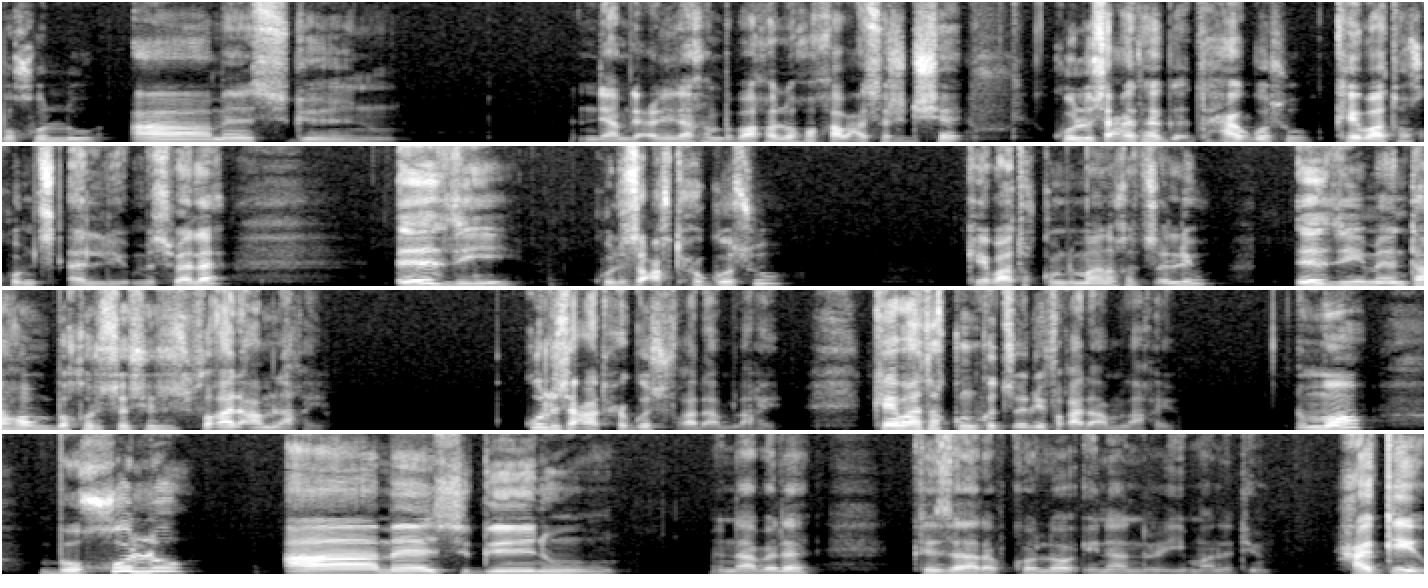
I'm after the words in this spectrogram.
ብዅሉ ኣመስግኑ እንዲያም ልዕሊ ኢለ ክንብባ ከለኹ ካብ 16 ኩሉ ሳዕ ተሓጎሱ ከይባተኽኩም ጸልዩ ምስ በለ እዚ ኩሉ ሳዕ ክትሕጎሱ ከይባተኽኩም ድማ ንክትጽልዩ እዚ ምእንታኹም ብክርስቶስ የሱስ ፍቓድ ኣምላኽ እዩ ኩሉ ሰዓት ሕጉስ ፍቓድ ኣምላኽ እዩ ከይባተኩም ክትፅልዩ ፍቓድ ኣምላኽ እዩ እሞ ብኩሉ ኣመስግኑ እናበለ ክዛረብ ከሎ ኢና ንርኢ ማለት እዩ ሓቂ እዩ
